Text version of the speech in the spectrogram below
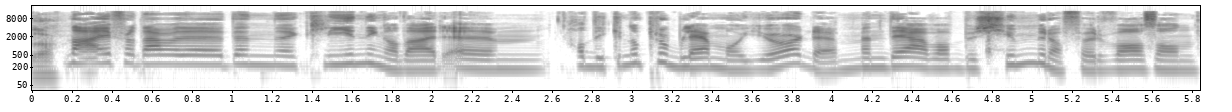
Da? Nei, for jeg, den klininga der um, hadde ikke noe problem med å gjøre det, men det jeg var bekymra for, var sånn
